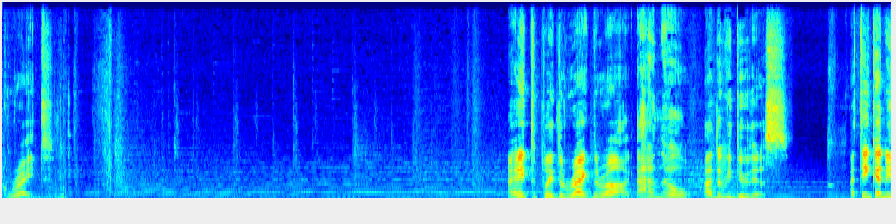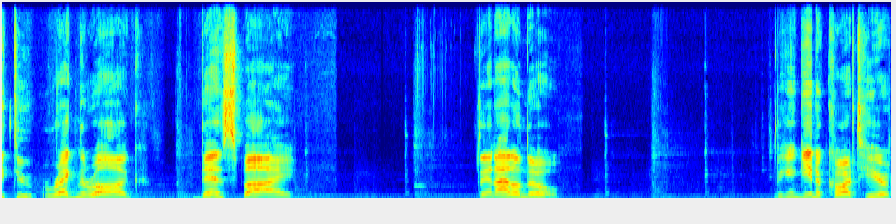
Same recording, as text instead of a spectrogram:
Great. I need to play the Ragnarok. I don't know. How do we do this? I think I need to Ragnarok, then Spy, then I don't know. We can gain a card here,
